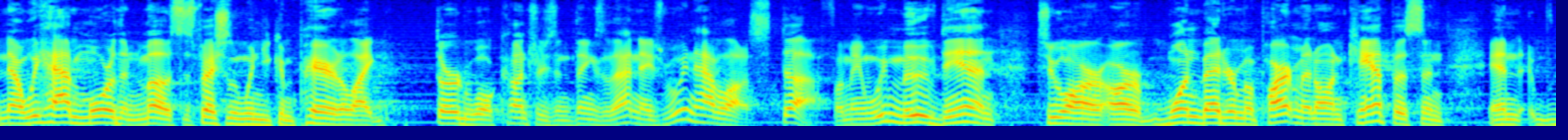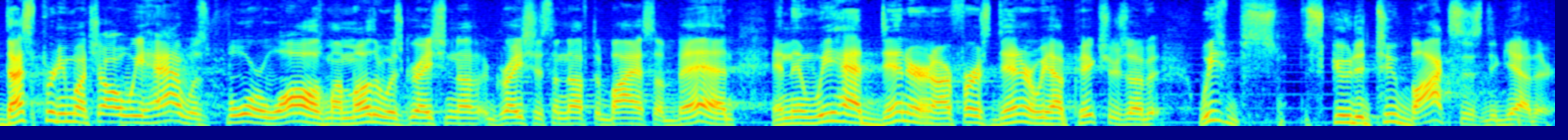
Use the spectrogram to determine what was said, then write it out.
now we had more than most, especially when you compare to like third world countries and things of that nature. But we didn't have a lot of stuff. I mean, we moved in to our, our one bedroom apartment on campus, and, and that's pretty much all we had was four walls. My mother was gracious enough, gracious enough to buy us a bed, and then we had dinner, and our first dinner, we have pictures of it. We scooted two boxes together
